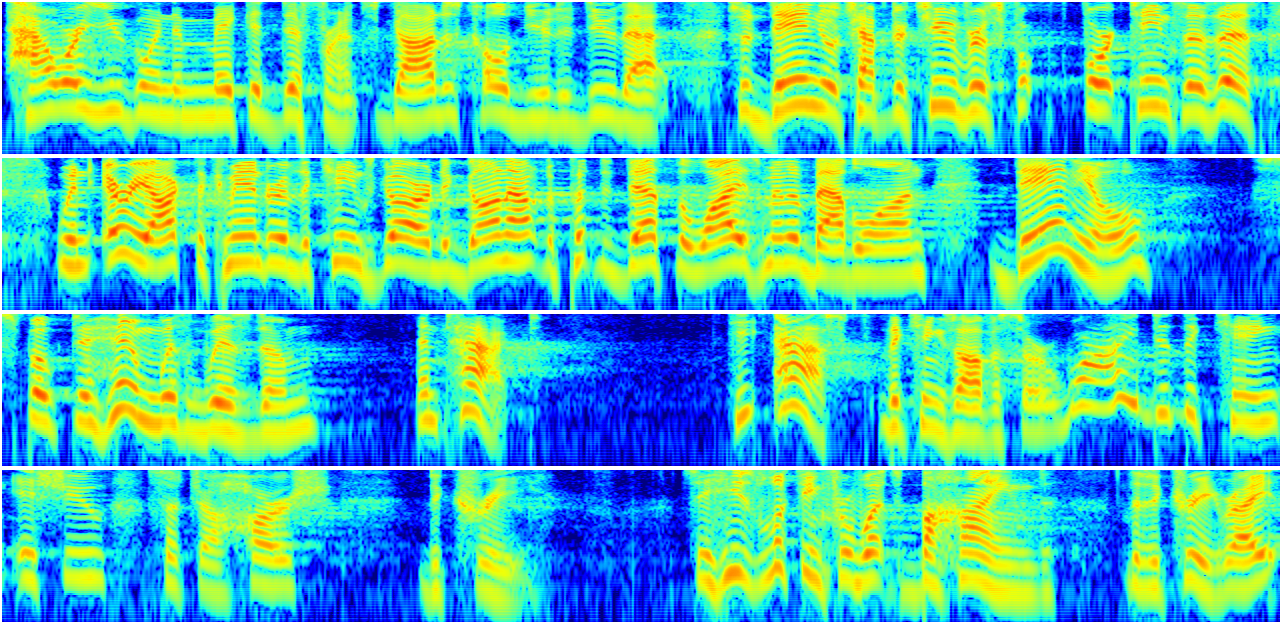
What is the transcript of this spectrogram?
How are you going to make a difference? God has called you to do that. So, Daniel chapter 2, verse 14 says this When Arioch, the commander of the king's guard, had gone out to put to death the wise men of Babylon, Daniel spoke to him with wisdom and tact. He asked the king's officer, Why did the king issue such a harsh decree? See, he's looking for what's behind the decree, right?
